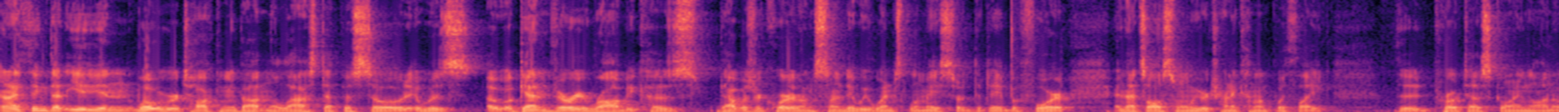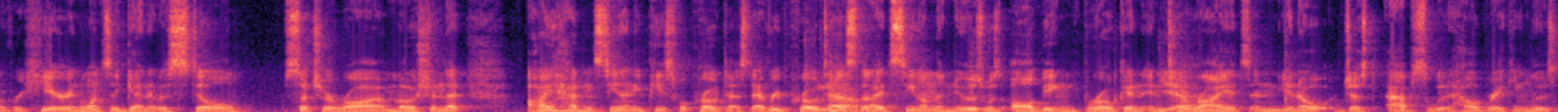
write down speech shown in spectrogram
and I think that even what we were talking about in the last episode, it was uh, again very raw because that was recorded on Sunday. We went to La Mesa the day before, and that's also when we were trying to come up with like the protests going on over here. And once again, it was still such a raw emotion that. I hadn't seen any peaceful protest. Every protest No. that I'd seen on the news was all being broken into Yeah. riots and you know just absolute hell breaking loose,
